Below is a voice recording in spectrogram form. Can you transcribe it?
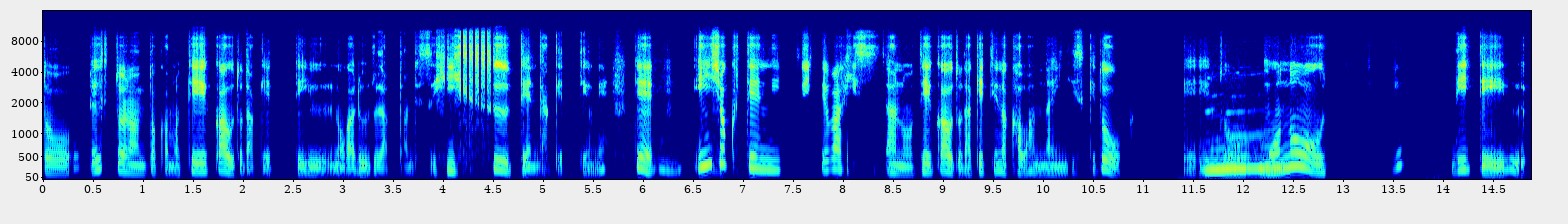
と、レストランとかもテイクアウトだけっていうのがルールだったんです。必須店だけっていうね。で、飲食店については必須あのテイクアウトだけっていうのは変わんないんですけど、えーとうん物を売ってリテール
